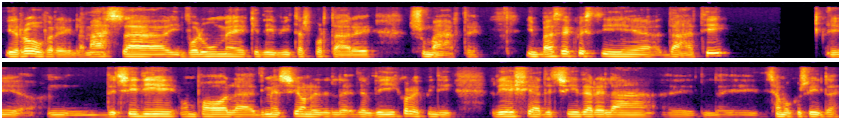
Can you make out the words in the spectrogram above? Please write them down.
il rover, la massa, il volume che devi trasportare su Marte. In base a questi eh, dati decidi un po' la dimensione del, del veicolo e quindi riesci a decidere la, eh, il- diciamo così, il-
